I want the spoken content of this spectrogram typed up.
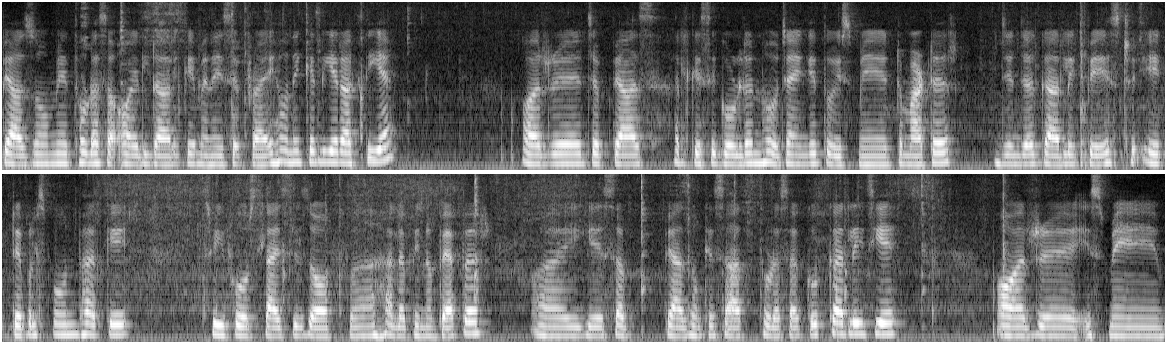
प्याज़ों में थोड़ा सा ऑयल डाल के मैंने इसे फ्राई होने के लिए रख दिया है। और जब प्याज हल्के से गोल्डन हो जाएँगे तो इसमें टमाटर जिंजर गार्लिक पेस्ट एक टेबल स्पून भर के three four slices of jalapeno pepper ये सब प्याज़ों के साथ थोड़ा सा कुक कर लीजिए। और इसमें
